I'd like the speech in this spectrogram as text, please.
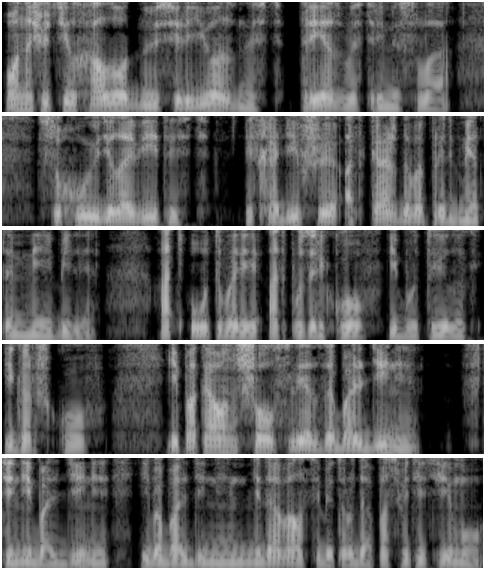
Он ощутил холодную серьезность, трезвость ремесла, сухую деловитость, исходившую от каждого предмета мебели, от утвари, от пузырьков и бутылок и горшков. И пока он шел вслед за Бальдини, в тени Бальдини, ибо Бальдини не давал себе труда посвятить ему.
